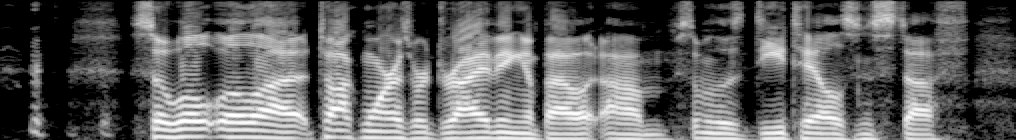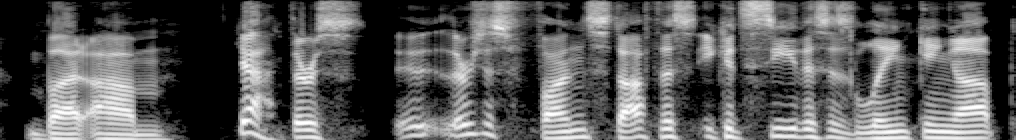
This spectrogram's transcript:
so we'll we'll uh, talk more as we're driving about um some of those details and stuff. But um, yeah, there's there's just fun stuff. This you could see this is linking up.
